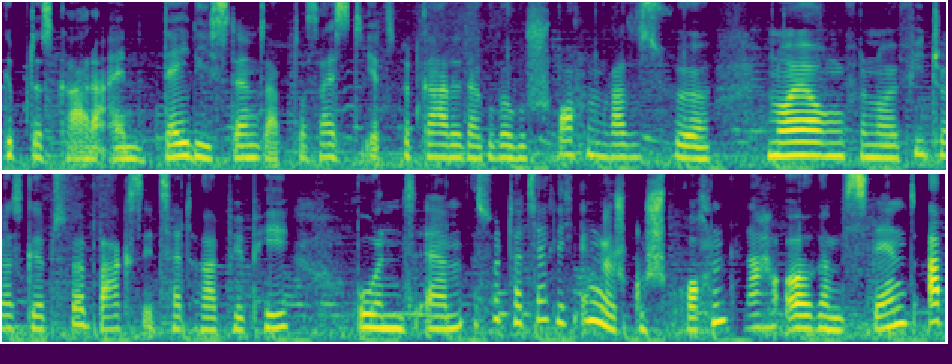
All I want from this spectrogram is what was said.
Gibt es gerade ein Daily Stand-up. Das heißt, jetzt wird gerade darüber gesprochen, was es für Neuerungen, für neue Features gibt, für Bugs etc. pp. Und ähm, es wird tatsächlich Englisch gesprochen. Nach eurem Stand-up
